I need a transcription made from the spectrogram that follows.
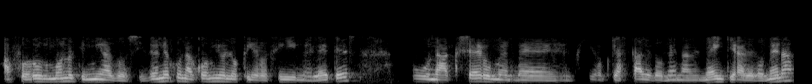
αφορούν μόνο τη μία δόση. Δεν έχουν ακόμη ολοκληρωθεί οι μελέτες που να ξέρουμε με χειροπιαστά δεδομένα, με έγκυρα δεδομένα,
